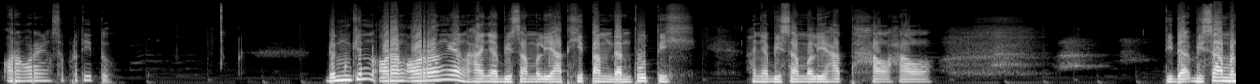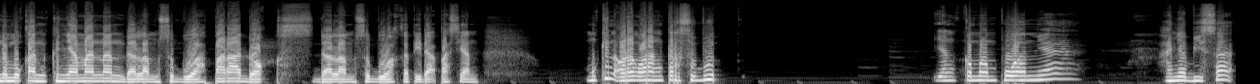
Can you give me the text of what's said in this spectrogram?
orang-orang yang seperti itu? Dan mungkin orang-orang yang hanya bisa melihat hitam dan putih, hanya bisa melihat hal-hal tidak bisa menemukan kenyamanan dalam sebuah paradoks, dalam sebuah ketidakpastian. Mungkin orang-orang tersebut yang kemampuannya hanya bisa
